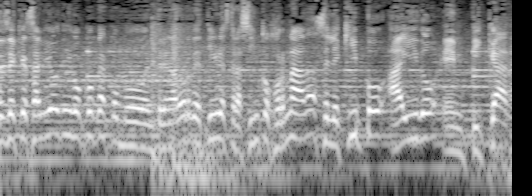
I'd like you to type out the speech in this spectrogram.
Desde que salió Diego Coca como entrenador de Tigres tras cinco jornadas, el equipo ha ido en picada.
